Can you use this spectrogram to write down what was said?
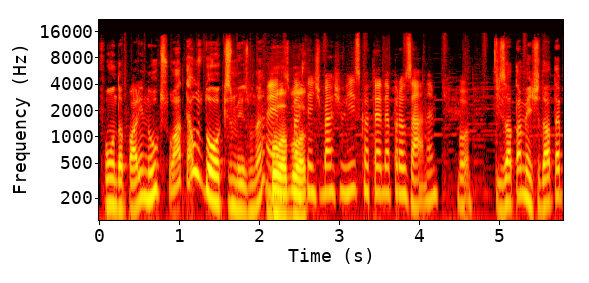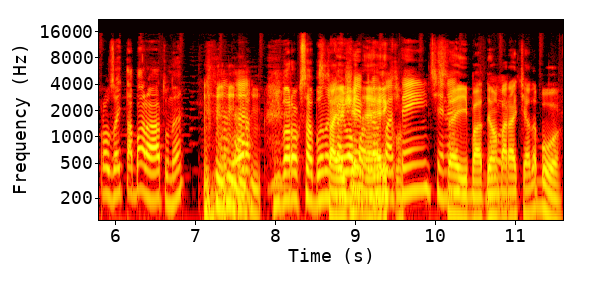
fonda parinux ou até os DOCs mesmo, né? É, Boa, boa. pacientes de baixo risco até dá pra usar, né? Boa. Exatamente, dá até pra usar e tá barato, né? Agora, Rivaroxabana Está caiu a Quebrou a genérico. patente. Isso né? aí, bateu uma Boa. barateada boa.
